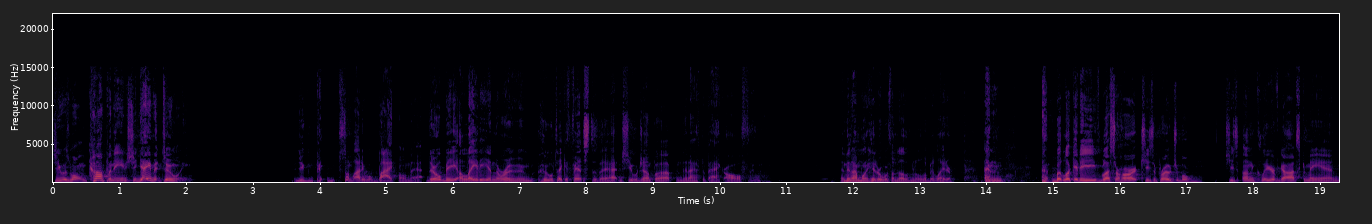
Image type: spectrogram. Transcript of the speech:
She was wanting company and she gave it to him. And you can pick, somebody will bite on that. There will be a lady in the room who will take offense to that and she will jump up and then I have to back off and and then I'm going to hit her with another one a little bit later. but look at Eve, bless her heart. She's approachable. She's unclear of God's command.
